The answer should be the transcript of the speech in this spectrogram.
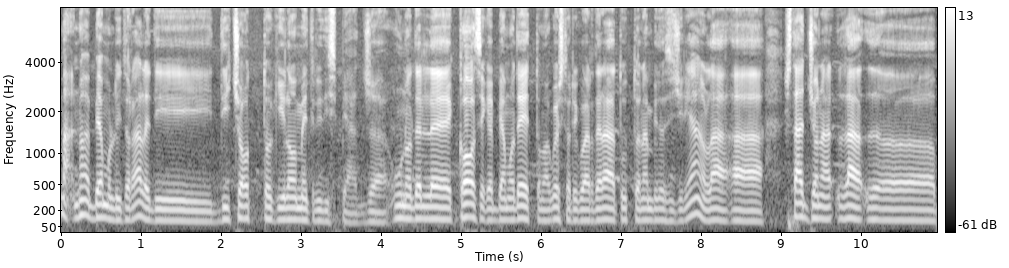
Ma noi abbiamo un litorale di 18 km di spiaggia, una delle cose che abbiamo detto, ma questo riguarderà tutto l'ambito siciliano, la, uh, la, uh,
